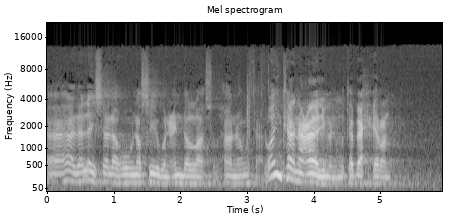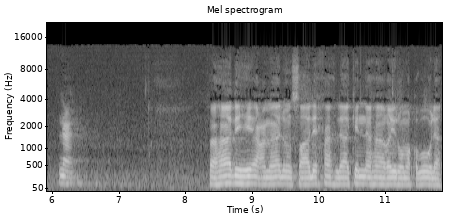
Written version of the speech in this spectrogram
فهذا ليس له نصيب عند الله سبحانه وتعالى. وإن كان عالما متبحرا. نعم. فهذه أعمال صالحة لكنها غير مقبولة.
